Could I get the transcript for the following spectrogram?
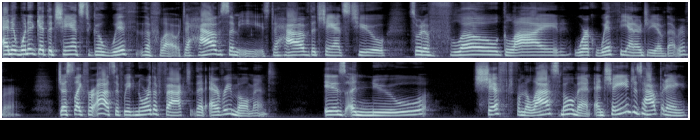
And it wouldn't get the chance to go with the flow, to have some ease, to have the chance to sort of flow, glide, work with the energy of that river. Just like for us, if we ignore the fact that every moment is a new shift from the last moment and change is happening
